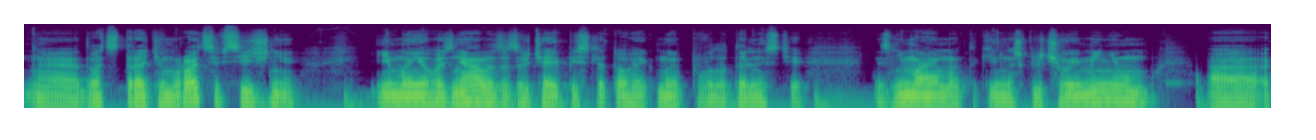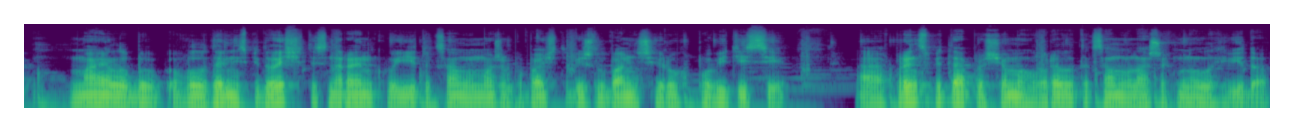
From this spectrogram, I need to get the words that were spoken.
23-му році в січні, і ми його зняли зазвичай після того, як ми по волатильності знімаємо такий наш ключовий мінімум, е, би волатильність підвищитись на ринку, і так само ми можемо побачити більш глобальніший рух по BTC. Е, В принципі, те, про що ми говорили так само в наших минулих відео.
